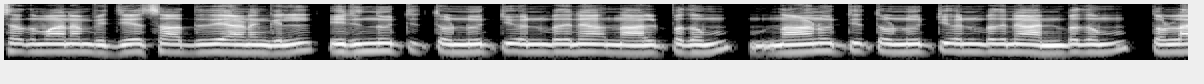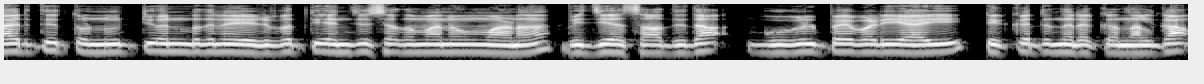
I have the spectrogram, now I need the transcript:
ശതമാനം വിജയസാധ്യതയാണെങ്കിൽ ഇരുന്നൂറ്റി തൊണ്ണൂറ്റി ഒൻപതിന് നാൽപ്പതും നാനൂറ്റി തൊണ്ണൂറ്റി ഒൻപതിന് അൻപതും തൊള്ളായിരത്തി തൊണ്ണൂറ്റി ഒൻപതിന് എഴുപത്തിയഞ്ച് ശതമാനവുമാണ് വിജയസാധ്യത. ഗൂഗിൾ പേ വഴിയായി ടിക്കറ്റ് നിരക്ക് നൽകാം.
